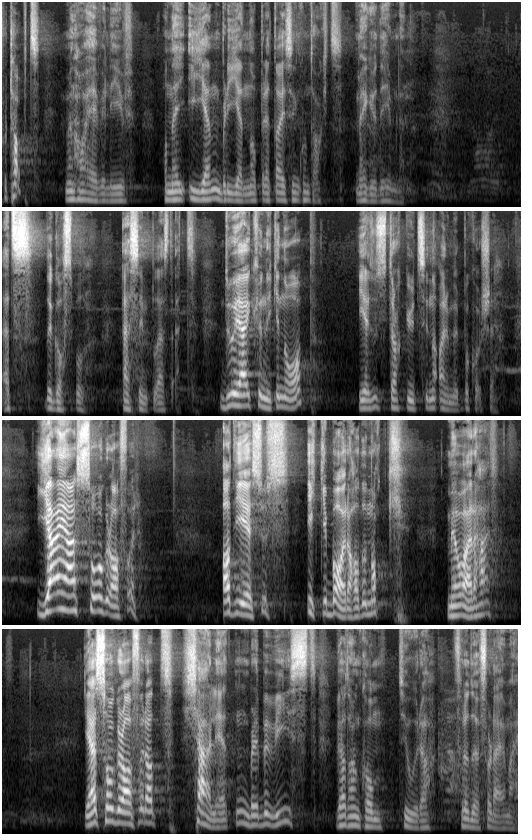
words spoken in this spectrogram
fortapt, men ha evig liv. Og igjen bli gjenoppretta i sin kontakt med Gud i himmelen. That's the gospel. As simple as that. Du og jeg kunne ikke nå opp. Jesus strakk ut sine armer på korset. Jeg er så glad for at Jesus ikke bare hadde nok med å være her. Jeg er så glad for at kjærligheten ble bevist ved at han kom til jorda for å dø for deg og meg.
